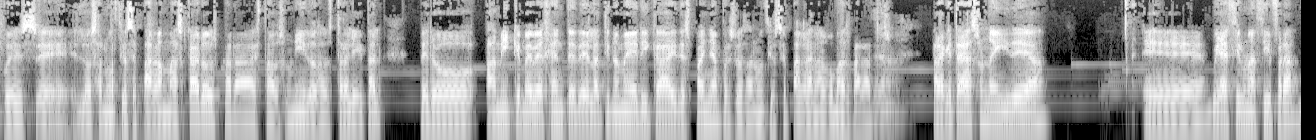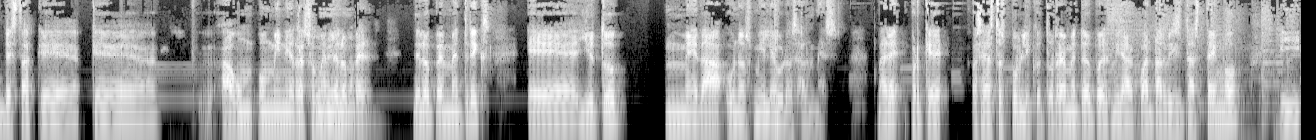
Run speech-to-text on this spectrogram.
pues eh, los anuncios se pagan más caros para Estados Unidos, Australia y tal, pero a mí que me ve gente de Latinoamérica y de España, pues los anuncios se pagan algo más baratos. Para que te hagas una idea, eh, voy a decir una cifra de estas que, hago un, mini resumen del Open, del Open Metrics. Eh, YouTube me da unos mil euros al mes, ¿vale? Porque o sea, esto es público, tú realmente lo puedes mirar cuántas visitas tengo y,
